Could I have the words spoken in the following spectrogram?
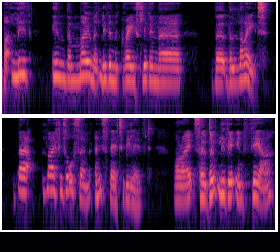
but live in the moment, live in the grace, live in the the the light that life is awesome and it's there to be lived. All right, so don't live it in fear.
